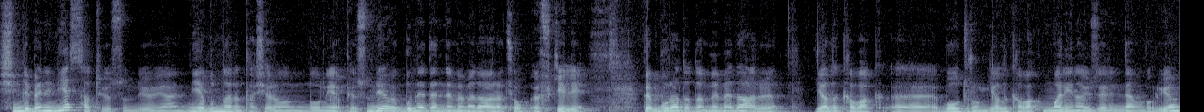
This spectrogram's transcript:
Şimdi beni niye satıyorsun diyor yani. Niye bunların taşeronluğunu yapıyorsun diyor. Ve bu nedenle Mehmet Ağar'a çok öfkeli. Ve burada da Mehmet Ağar'ı Yalıkavak, e, Bodrum Yalıkavak Marina üzerinden vuruyor.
